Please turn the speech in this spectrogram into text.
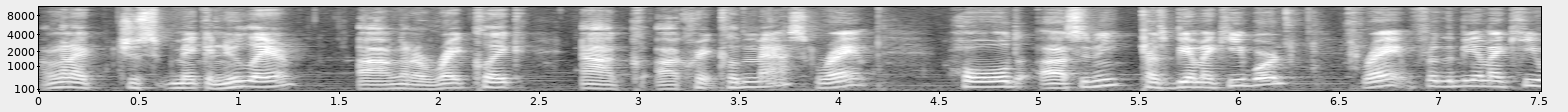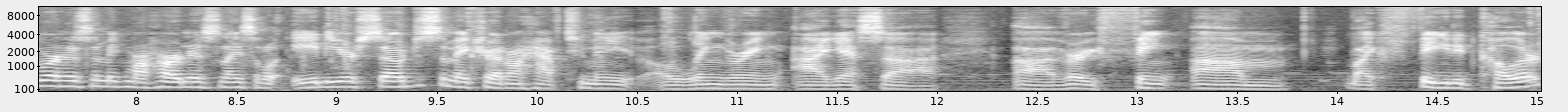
I'm gonna just make a new layer. Uh, I'm gonna right click, uh, uh, create clip mask, right? Hold, uh, excuse me, press B on my keyboard, right? For the B on my keyboard, I'm just gonna make my hardness a nice little 80 or so, just to make sure I don't have too many uh, lingering, I guess, uh, uh, very faint, um, like faded color.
